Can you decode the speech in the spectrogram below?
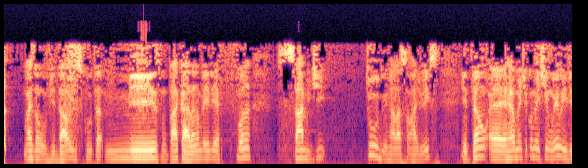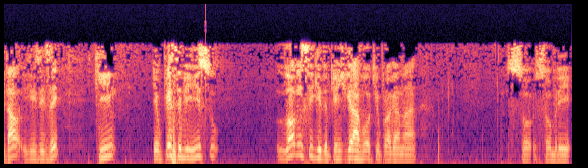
Mas não, o Vidal ele escuta mesmo pra caramba, ele é fã, sabe de tudo em relação à Rádio Wix. Então, é, realmente eu cometi um erro, e Vidal, quis dizer que eu percebi isso logo em seguida, porque a gente gravou aqui o programa so- sobre.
